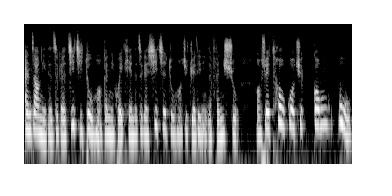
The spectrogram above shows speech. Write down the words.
按照你的这个积极度哈，跟你回填的这个细致度哈，去决定你的分数哦。所以透过去公布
